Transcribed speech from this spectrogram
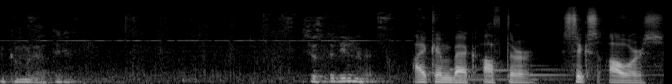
аккумуляторе. Все стабильно? I came back after six hours.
